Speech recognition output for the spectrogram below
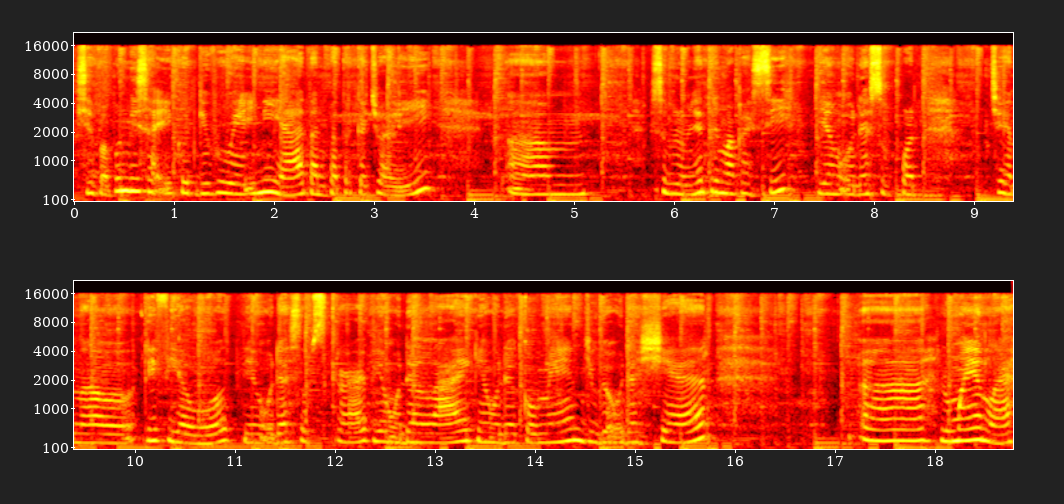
Siapa pun bisa ikut giveaway ini ya tanpa terkecuali. Um, sebelumnya terima kasih yang udah support channel Rivia World yang udah subscribe, yang udah like, yang udah komen, juga udah share. Uh, lumayan lah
